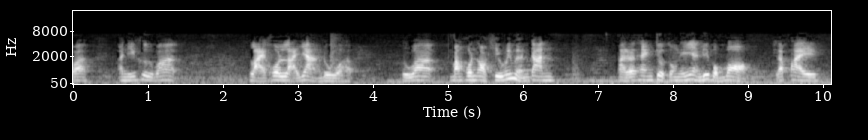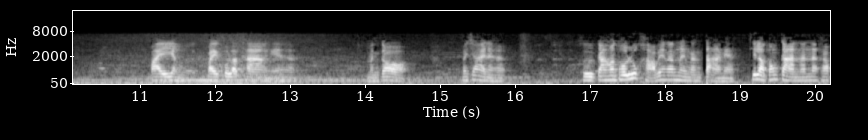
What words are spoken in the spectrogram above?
ว่าอันนี้คือว่าหลายคนหลายอย่างดูครับ คือว่าบางคนออกคิวไม่เหมือนกันอาจจะแทงจุดตรงนี้อย่างที่ผมบอกแล้วไป ไปอย่างไปคนละทางอย่างเงี้ยฮะมันก็ไม่ใช่นะฮะคือการคอนโทรลลูกขาวไปยังตำแหน่งต่างๆ เนี่ยที่เราต้องการนั้นนะครับ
